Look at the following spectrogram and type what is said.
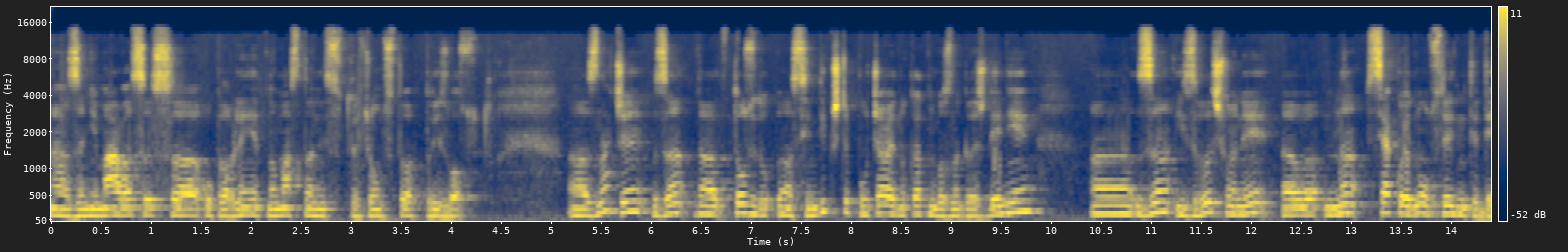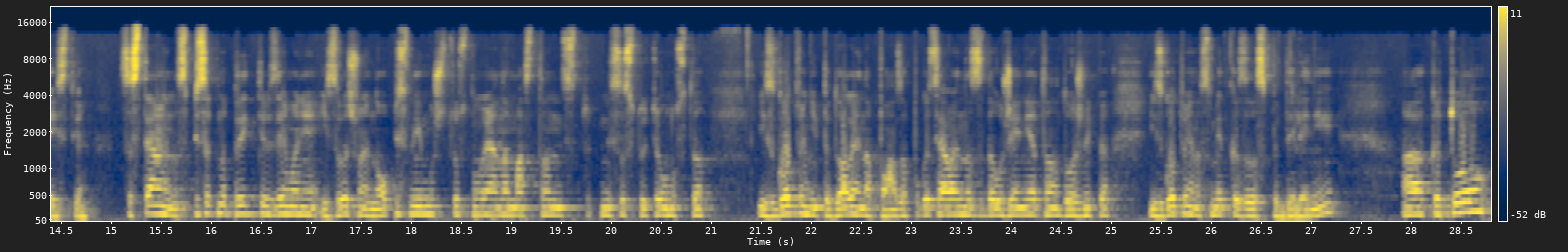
а, занимава с а, управлението на масата на несъстоятелността в производството. Значи за този синдик ще получава еднократно възнаграждение за извършване на всяко едно от следните действия. Съставяне на списък на предите вземания, извършване на опис на имущество, установяване на масата на несъстоятелността, изготвяне и предлагане на план за погасяване на задълженията на дължника, изготвяне на сметка за разпределение – като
